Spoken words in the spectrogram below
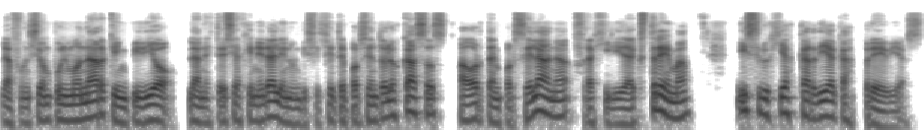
la función pulmonar que impidió la anestesia general en un 17% de los casos, aorta en porcelana, fragilidad extrema y cirugías cardíacas previas.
